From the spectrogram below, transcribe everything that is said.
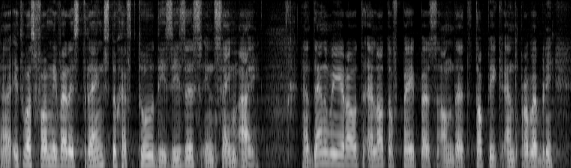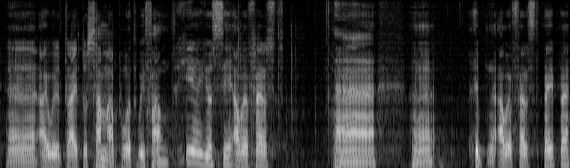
Uh, it was for me very strange to have two diseases in same eye. Uh, then we wrote a lot of papers on that topic and probably uh, I will try to sum up what we found. Here you see our first uh, uh, our first paper,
